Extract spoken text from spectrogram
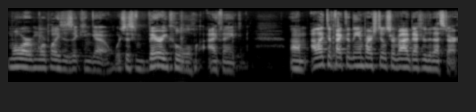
more more places it can go, which is very cool. I think. Um, I like the fact that the Empire still survived after the Death Star,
